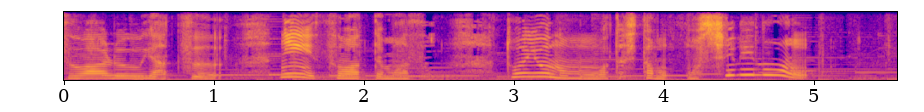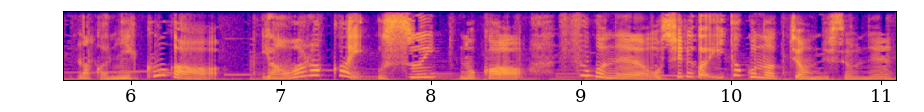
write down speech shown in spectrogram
座るやつに座ってます。というのも、私多分お尻の、なんか肉が柔らかい、薄いのか、すぐね、お尻が痛くなっちゃうんですよね。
